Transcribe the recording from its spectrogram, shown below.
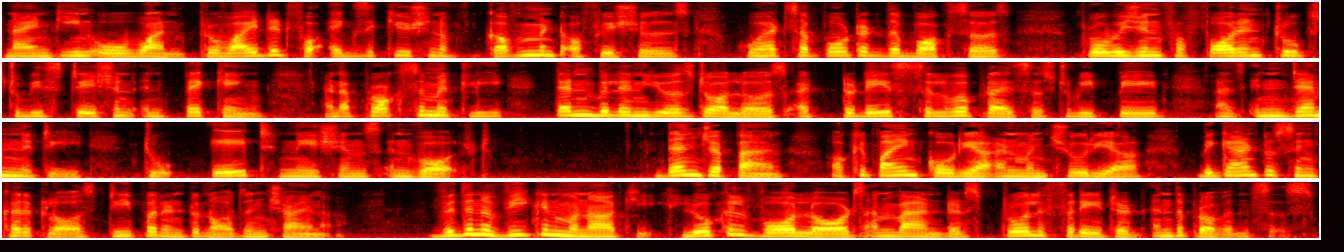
1901 provided for execution of government officials who had supported the Boxers, provision for foreign troops to be stationed in Peking, and approximately 10 billion US dollars at today's silver prices to be paid as indemnity to eight nations involved. Then Japan, occupying Korea and Manchuria, began to sink her claws deeper into northern China. Within a weakened monarchy, local warlords and bandits proliferated in the provinces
